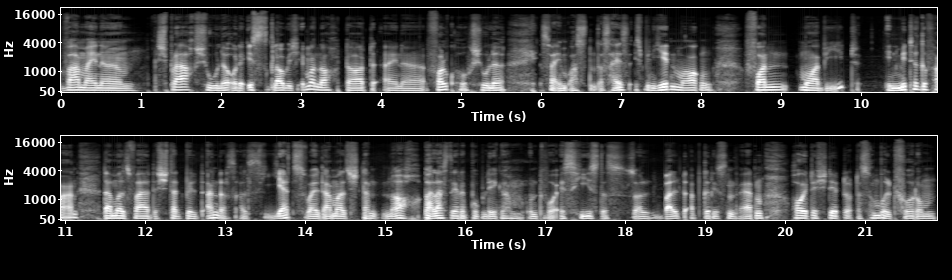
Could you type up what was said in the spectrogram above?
war meine Sprachschule oder ist, glaube ich, immer noch dort eine Volkhochschule. Es war im Osten. Das heißt, ich bin jeden Morgen von Moabit in Mitte gefahren. Damals war das Stadtbild anders als jetzt, weil damals stand noch Palast der Republik und wo es hieß, das soll bald abgerissen werden. Heute steht dort das Humboldt-Forum.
